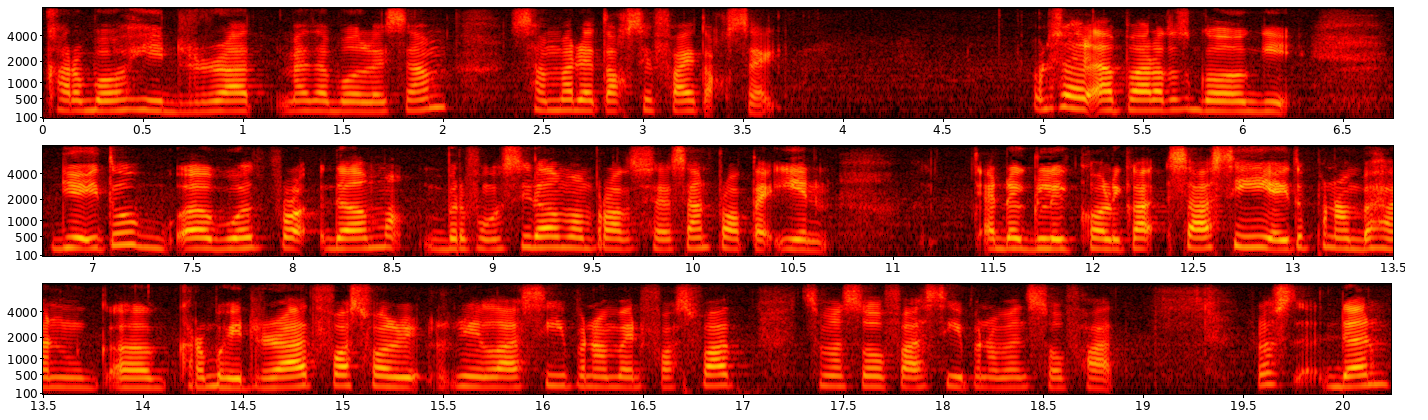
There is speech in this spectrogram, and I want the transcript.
karbohidrat metabolism sama detoxify toxic. Terus ada aparatus Golgi. Dia itu uh, buat pro, dalam berfungsi dalam memprosesan protein ada glikolisasi yaitu penambahan uh, karbohidrat, fosforilasi penambahan fosfat, sama sulfasi penambahan sulfat. Terus dan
